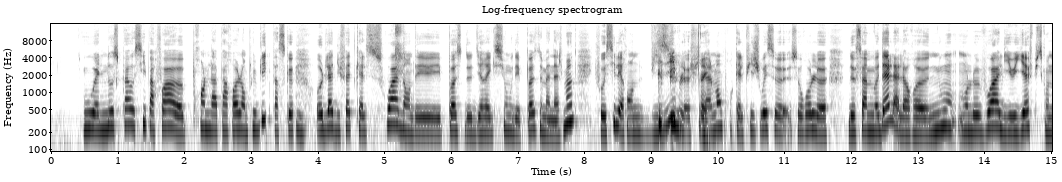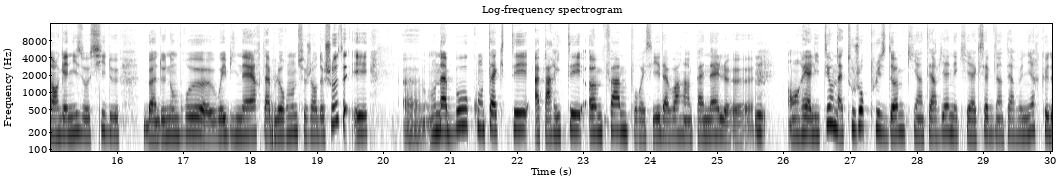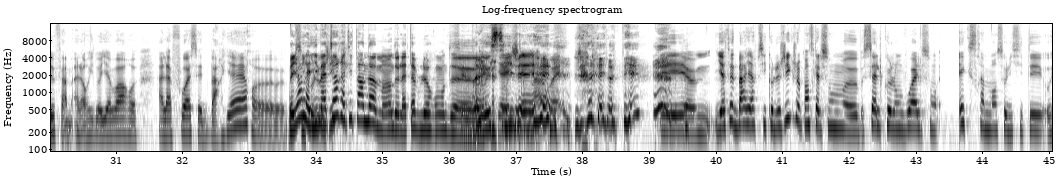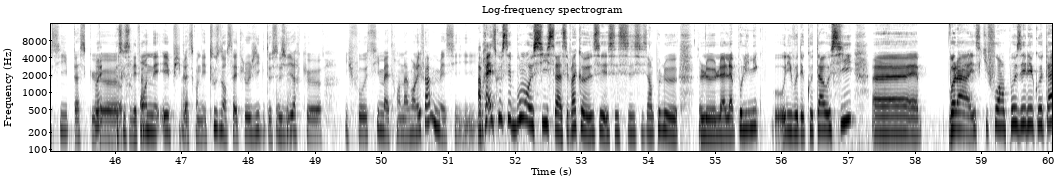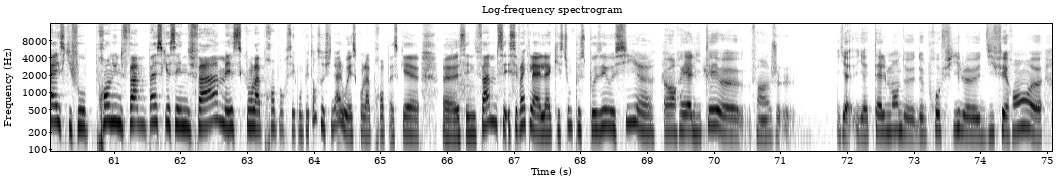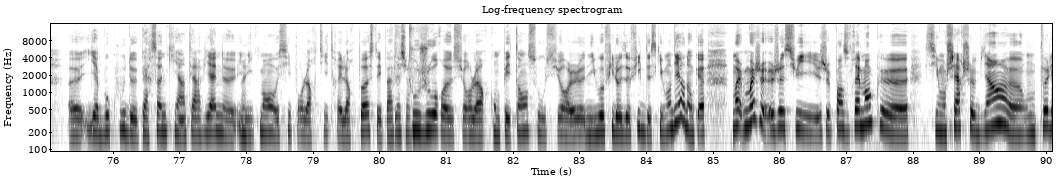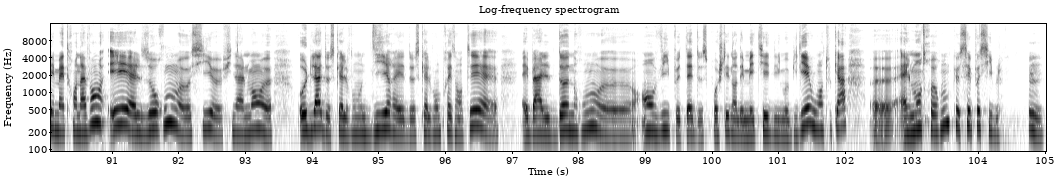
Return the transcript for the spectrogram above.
où elles n'osent pas aussi parfois euh, prendre la parole en public parce que mm. au-delà du fait qu'elles soient dans des postes de direction ou des postes de management, il faut aussi les rendre visibles finalement pour qu'elles puissent jouer ce, rôle euh, de femme modèle. Alors euh, nous, on, le voit à l'IEIF puisqu'on organise aussi de, ben, de nombreux webinaires, tables rondes, ce genre de choses et on a beau contacter à parité hommes-femmes pour essayer d'avoir un panel mm en réalité, on a toujours plus d'hommes qui interviennent et qui acceptent d'intervenir que de femmes. Alors, il doit y avoir euh, à la fois cette barrière. Euh, D'ailleurs, l'animateur était un homme hein, de la table ronde euh, aussi, j'ai noté. Et il y a cette barrière psychologique. Je pense qu'elles sont, celles que l'on voit, elles sont extrêmement sollicité aussi parce que, on est et puis parce qu'on est tous dans cette logique de se dire que il faut aussi mettre en avant les femmes mais si après est-ce que c'est bon aussi ça? C'est vrai que c'est un peu le, la, polémique au niveau des quotas aussi. Euh, voilà, est-ce qu'il faut imposer les quotas? Est-ce qu'il faut prendre une femme parce que c'est une femme? Est-ce qu'on la prend pour ses compétences au final ou est-ce qu'on la prend parce que euh, c'est une femme? C'est vrai que la, question peut se poser aussi. Euh. En réalité, enfin, je il y, a, tellement de, profils euh, différents. Euh, euh, il y a beaucoup de personnes qui interviennent uniquement aussi pour leur titre et leur poste et pas toujours sur leurs compétences ou sur le niveau philosophique de ce qu'ils vont dire. Donc, moi, moi je, suis, je pense vraiment que si on cherche bien, on peut les mettre en avant et elles auront aussi finalement, au-delà de ce qu'elles vont dire et de ce qu'elles vont présenter, eh ben, elles donneront envie peut-être de se projeter dans des métiers de l'immobilier ou en tout cas, euh, elles montreront que c'est possible. Hmm.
